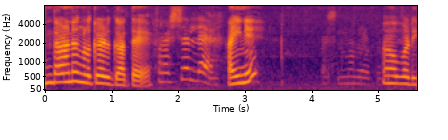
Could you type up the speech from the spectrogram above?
എന്താണ് നിങ്ങൾ കഴുകാത്തേ? അതിന് ഇവിടെ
